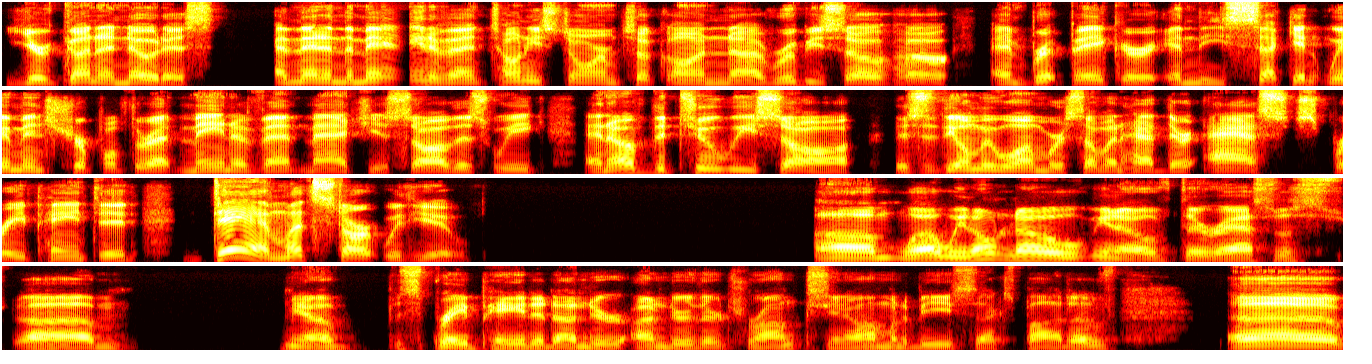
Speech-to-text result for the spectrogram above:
you're gonna notice. And then in the main event, Toni Storm took on uh, Ruby Soho and Britt Baker in the second women's triple threat main event match you saw this week. And of the two we saw, this is the only one where someone had their ass spray painted. Dan, let's start with you. Um, well, we don't know, you know, if their ass was, um, you know, spray painted under under their trunks. You know, I'm going to be sex positive. Uh,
